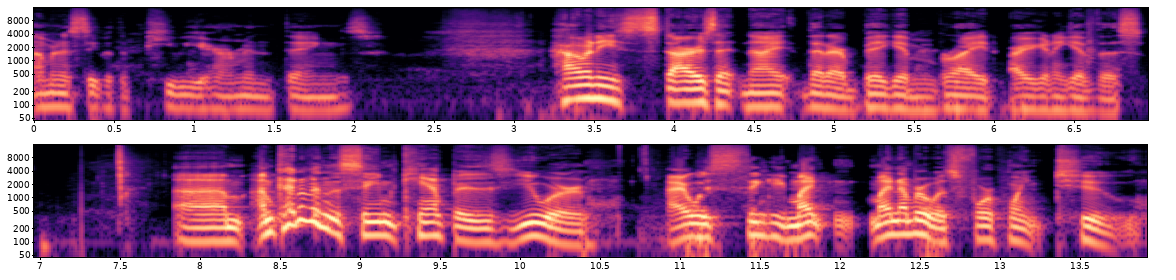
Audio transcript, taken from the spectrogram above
I'm gonna stick with the Pee Wee Herman things. How many stars at night that are big and bright are you gonna give this? Um, I'm kind of in the same camp as you were. I was thinking my my number was 4.2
